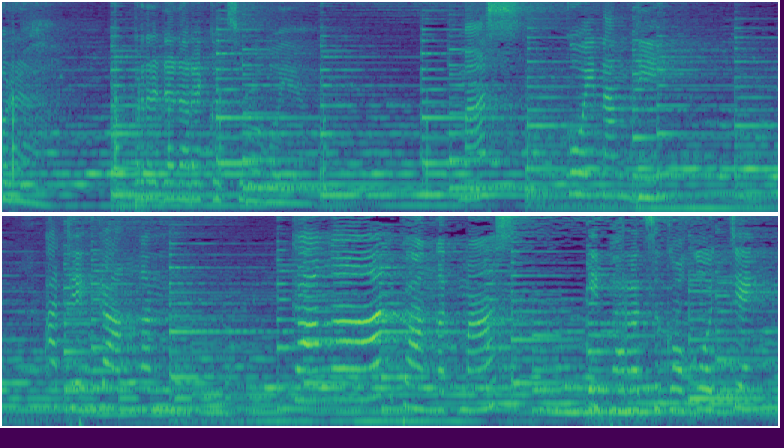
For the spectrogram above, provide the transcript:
Aurora Perdana Rekod Surabaya. Mas kowe nang di Adek kangen. Kangen banget mas. Ibarat sego koceng.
